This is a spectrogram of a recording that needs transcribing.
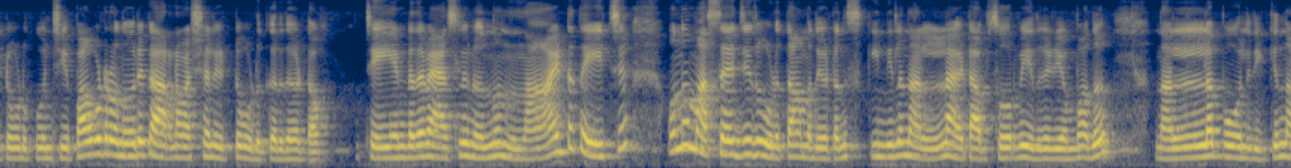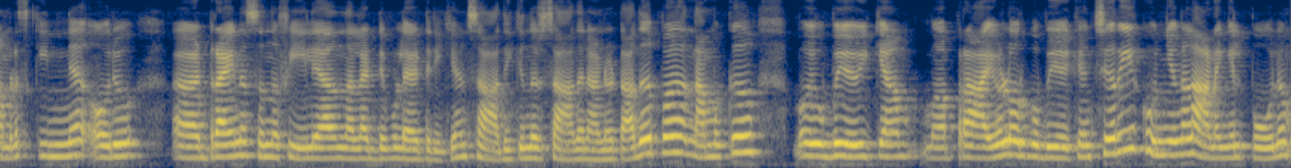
ഇട്ട് കൊടുക്കുകയും ചെയ്യും. പൗഡറൊന്നും ഒരു കാരണവശാലും ഇട്ട് കൊടുക്കരുത് കേട്ടോ. ചെയ്യേണ്ടത് വാസ്ലിൻ ഒന്ന് നന്നായിട്ട് തേച്ച് ഒന്ന് മസാജ് ചെയ്ത് കൊടുത്താൽ മതി കേട്ടോ. സ്കിന്നിൽ നല്ലതായിട്ട് അബ്സോർവ് ചെയ്ത് കഴിയുമ്പോൾ അത് നല്ല പോലെ ഇരിക്കും. നമ്മുടെ സ്കിന്ന് ഒരു ഡ്രൈനെസ് ഒന്ന് ഫീൽ ചെയ്യാതെ നല്ല അടിപൊളിയായിട്ടിരിക്കാൻ സാധിക്കുന്ന ഒരു സാധനമാണ് കേട്ടോ. അതിപ്പോൾ നമുക്ക് ഉപയോഗിക്കാം പ്രായമുള്ളവർക്ക് ഉപയോഗിക്കാം. ചെറിയ കുഞ്ഞുങ്ങളാണെങ്കിൽ പോലും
